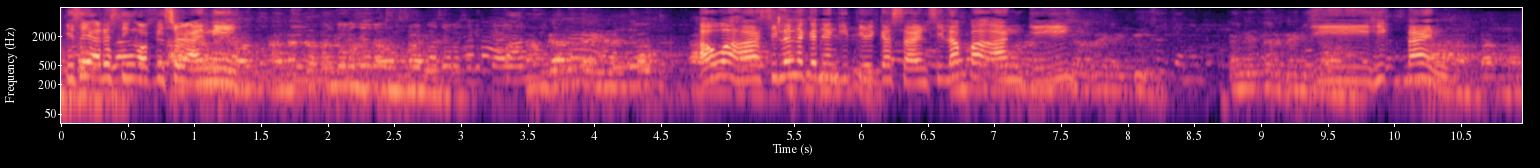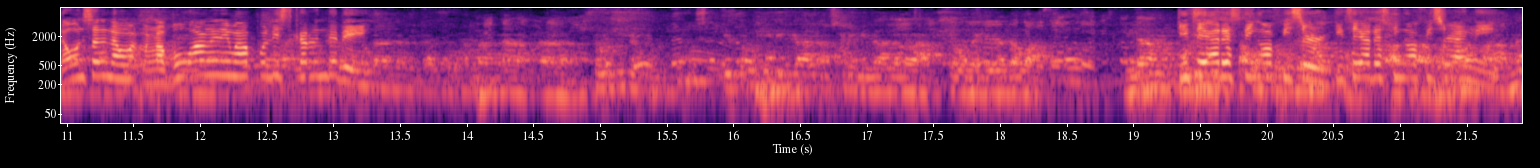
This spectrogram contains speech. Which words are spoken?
Yung arresting officer ani? Awa ha, sila na ganyang gitirgasan, sila pa ang gi gihiktan. Naunsa na mga buang ni mga pulis karon na na ginagawa ng Kinsay arresting officer? Kinsay arresting officer ani? na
